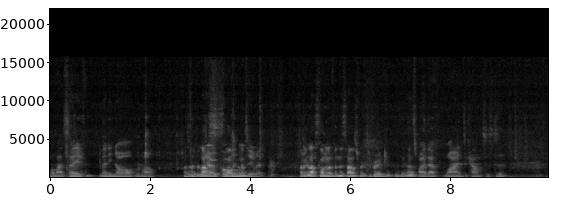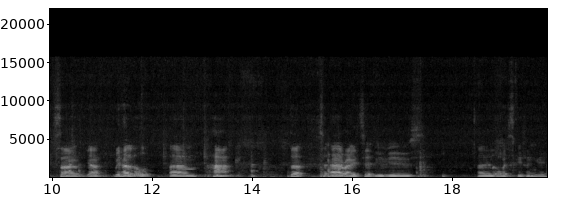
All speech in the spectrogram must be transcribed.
Well, I'd say if many know, well, I don't know if it Joe lasts long probably will enough. do it. I think it lasts long enough in this house for it to breathe. I think that's why they have wine decanters to. So yeah, we had a little um, hack that to aerate it you use a little whiskey thingy.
